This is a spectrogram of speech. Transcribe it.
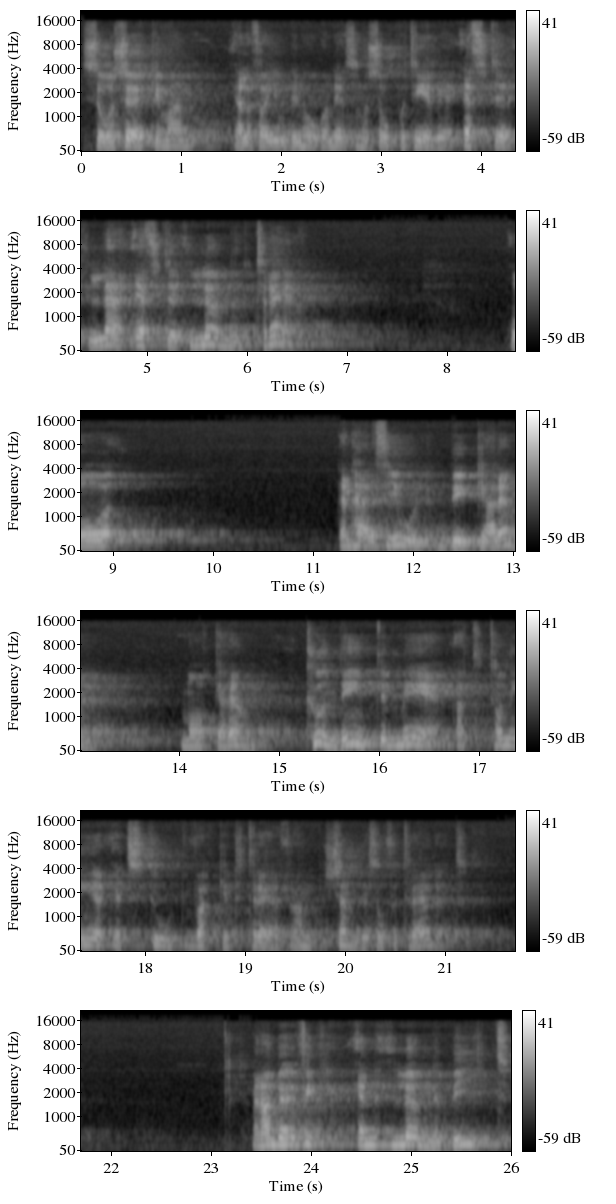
så söker man, i alla fall gjorde någon det som jag såg på TV, efter, efter lönnträ. Och den här fiolbyggaren, makaren, kunde inte med att ta ner ett stort vackert trä för han kände så för trädet. Men han fick en lönnbit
